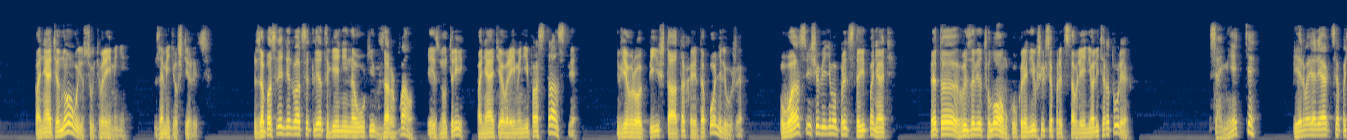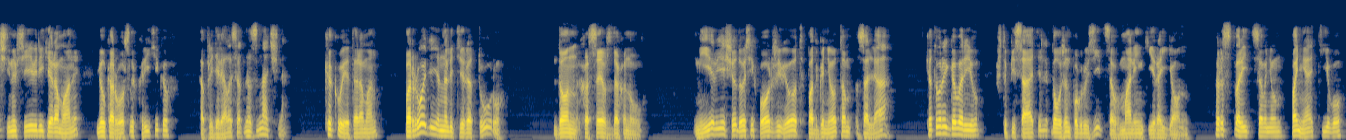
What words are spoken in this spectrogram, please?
понять новую суть времени, — заметил Штирлиц. За последние двадцать лет гений науки взорвал изнутри понятие времени и пространстве. В Европе и Штатах это поняли уже. — у вас еще, видимо, предстоит понять. Это вызовет ломку укоренившихся представлений о литературе. Заметьте, первая реакция почти на все великие романы мелкорослых критиков определялась однозначно. Какой это роман? Пародия на литературу? Дон Хосе вздохнул. Мир еще до сих пор живет под гнетом Золя который говорил, что писатель должен погрузиться в маленький район, раствориться в нем, понять его,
